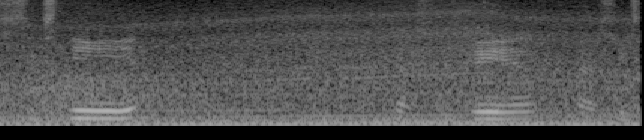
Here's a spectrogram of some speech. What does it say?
Sixty. Sixty-nine. Sixty-one. Sixty-nine. That's not fair. That's not fair. This is not good. I see. Oh, that's not-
